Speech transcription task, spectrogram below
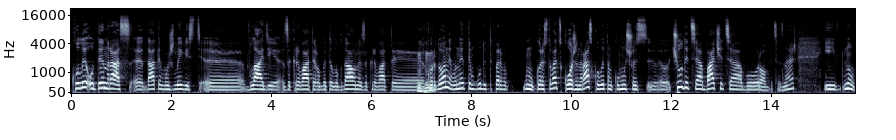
Коли один раз е, дати можливість е, владі закривати, робити локдауни, закривати е, кордони, вони тим будуть тепер ну, користуватися кожен раз, коли там комусь щось е, чудиться, бачиться або робиться. Знаєш? І ну,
